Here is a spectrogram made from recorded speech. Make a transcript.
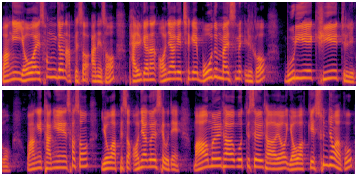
왕이 여호와의 성전 앞에서 안에서 발견한 언약의 책의 모든 말씀을 읽어 무리의 귀에 들리고 왕이 단위에 서서 여호와 앞에서 언약을 세우되 마음을 다하고 뜻을 다하여 여호와께 순종하고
